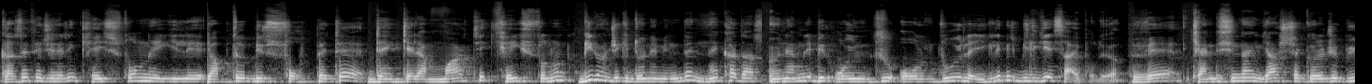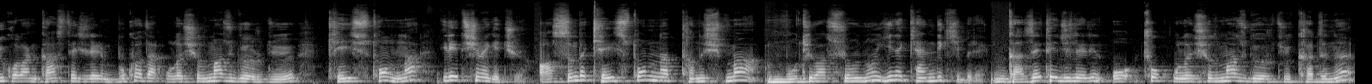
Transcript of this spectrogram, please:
gazetecilerin Kay Stone'la ilgili yaptığı bir sohbete denk gelen Marty, Kay Stone'un bir önceki döneminde ne kadar önemli bir oyuncu olduğuyla ilgili bir bilgiye sahip oluyor. Ve kendisinden yaş yaşça görece büyük olan gazetecilerin bu kadar ulaşılmaz gördüğü Keystone'la iletişime geçiyor. Aslında Keystone'la tanışma motivasyonu yine kendi kibri. Gazetecilerin o çok ulaşılmaz gördüğü kadını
